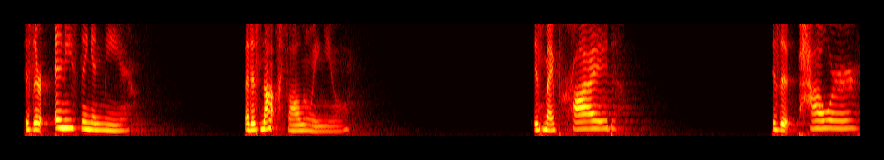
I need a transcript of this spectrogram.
Is there anything in me that is not following you? Is my pride? Is it power?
